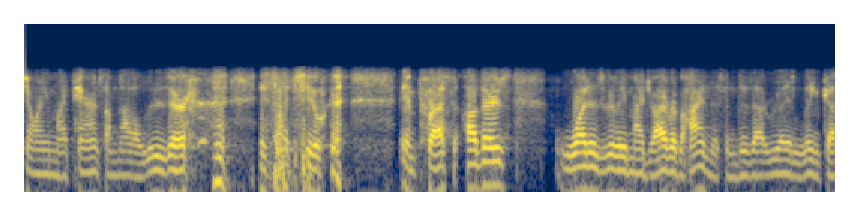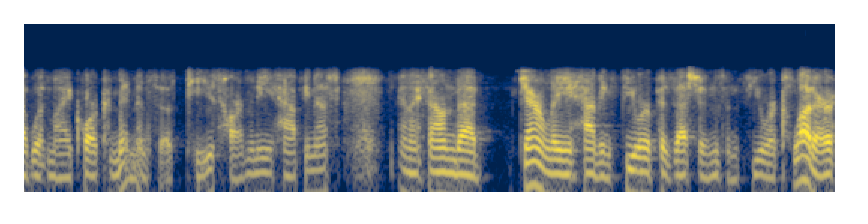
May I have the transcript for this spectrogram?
showing my parents I'm not a loser? is it to impress others? What is really my driver behind this? And does that really link up with my core commitments of peace, harmony, happiness? And I found that generally having fewer possessions and fewer clutter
